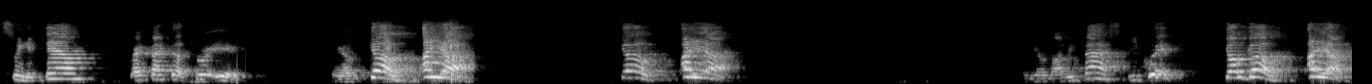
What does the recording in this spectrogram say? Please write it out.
Swing it down. Right back up to her ear. You go. Go! Aya! Go! Aya! You go. Be fast. Be quick. Go, go! Aya!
